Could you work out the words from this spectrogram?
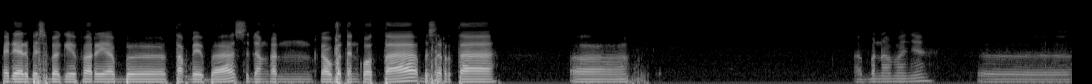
PDRB sebagai variabel tak bebas, sedangkan kabupaten kota beserta uh, apa namanya uh,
